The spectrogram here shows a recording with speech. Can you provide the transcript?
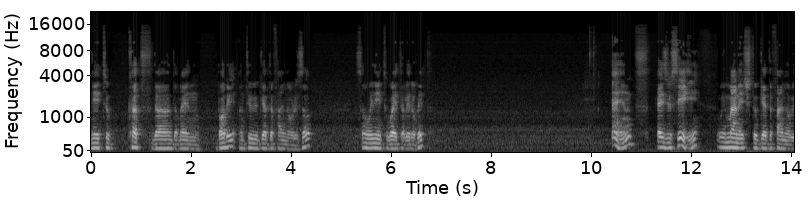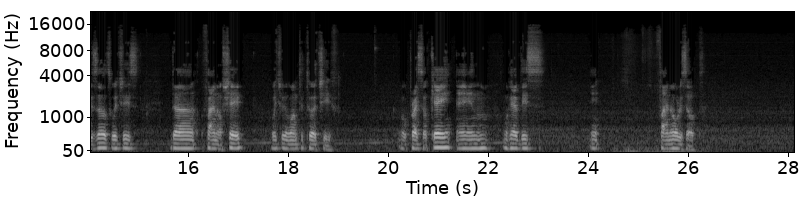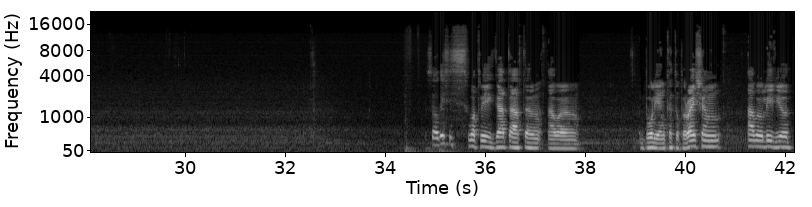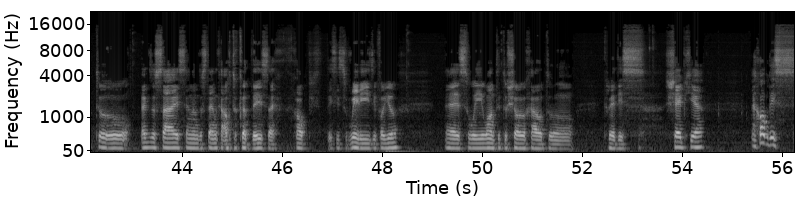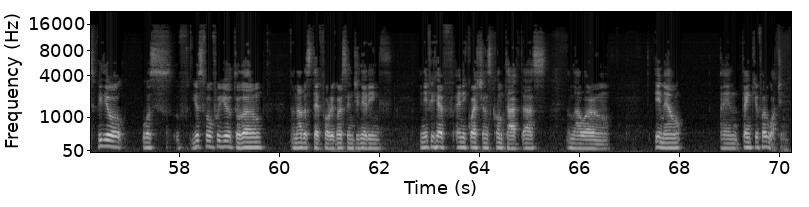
need to cut the, the main body until you get the final result. So we need to wait a little bit. And as you see we managed to get the final results which is the final shape which we wanted to achieve. We'll press ok and we have this eh, final result so this is what we got after our boolean cut operation. I will leave you to exercise and understand how to cut this. I hope this is really easy for you as we wanted to show you how to create this shape here. I hope this video was useful for you to learn another step for reverse engineering and if you have any questions contact us on our uh, email and thank you for watching.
